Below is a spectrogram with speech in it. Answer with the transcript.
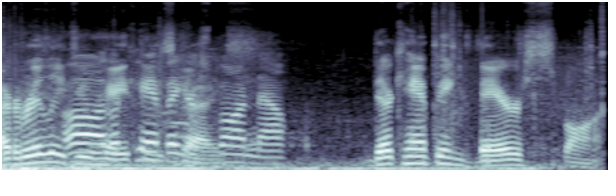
I really do oh, hate these camping our guys. spawn now. They're camping their spawn.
